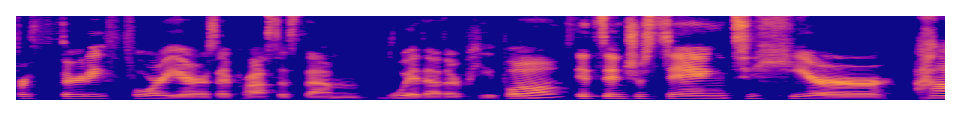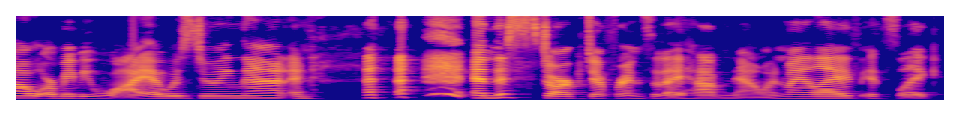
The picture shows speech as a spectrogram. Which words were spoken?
for 34 years, I processed them with other people. It's interesting to hear how, or maybe why I was doing that. And and this stark difference that I have now in my life, it's like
